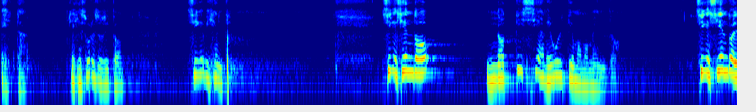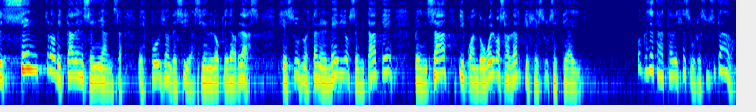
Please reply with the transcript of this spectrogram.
esta, que Jesús resucitó, sigue vigente. Sigue siendo noticia de último momento. Sigue siendo el centro de cada enseñanza. Spurgeon decía, si en lo que hablas Jesús no está en el medio, sentate, pensá y cuando vuelvas a hablar que Jesús esté ahí. Porque se trata de Jesús resucitado.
